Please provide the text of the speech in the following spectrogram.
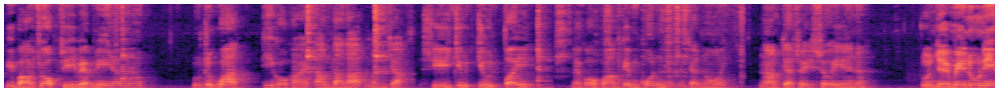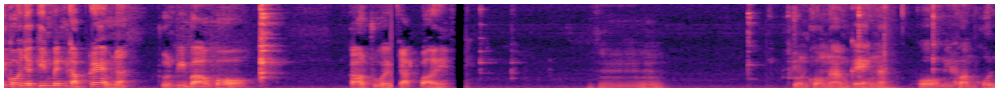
พี่บ่าวชอบสีแบบนี้นะพี่น้องรู้สึกว่าที่เขาขายตามตลาดมันจะสีจืดๆไป แล้วก็ความเข้มข้นเนี่ยมันจะน้อย น้ำจะใสๆนะ ส่วนใหญ่เมนูนี้ก็จะกินเป็นกับแกล้มนะ ส่วนพี่บ่าวก็ก้าวสวยจัดไปส่วนของน้ำแกงนะก็มีความข้น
